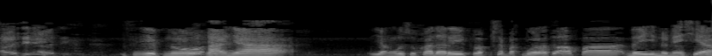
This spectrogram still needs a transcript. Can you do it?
Apa sih? Apa sih? Si Ibnu nanya, yang lu suka dari klub sepak bola tuh apa? Dari Indonesia.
